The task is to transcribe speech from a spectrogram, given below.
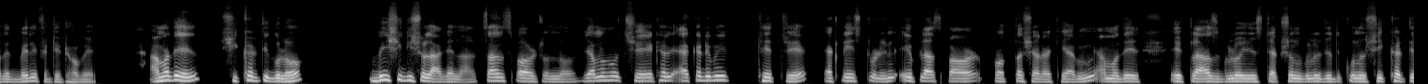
অনেক বেনিফিটেড হবে। আমাদের শিক্ষার্থীগুলো বেশি কিছু লাগে না চান্স পাওয়ার জন্য। যেমন হচ্ছে এখানে একাডেমিক ক্ষেত্রে একটা স্টুডেন্ট এ প্লাস পাওয়ার প্রত্যাশা রাখি আমি। আমাদের এই ক্লাসগুলো, ইনস্ট্রাকশনগুলো যদি কোনো শিক্ষার্থী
